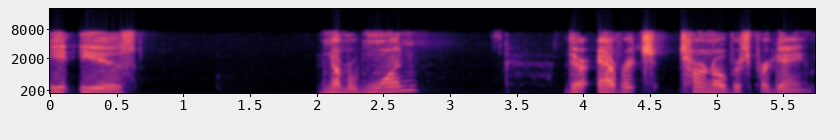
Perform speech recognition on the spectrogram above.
It is number one, their average turnovers per game.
